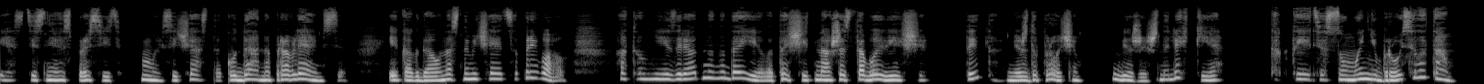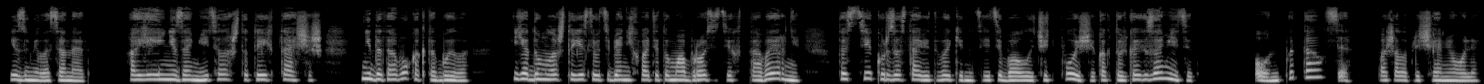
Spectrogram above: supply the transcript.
Я стесняюсь спросить, мы сейчас-то куда направляемся? И когда у нас намечается привал? А то мне изрядно надоело тащить наши с тобой вещи. Ты-то, между прочим, бежишь налегке. «Так ты эти суммы не бросила там?» — изумилась Аннет. «А я и не заметила, что ты их тащишь. Не до того как-то было. Я думала, что если у тебя не хватит ума бросить их в таверне, то Стикур заставит выкинуть эти баулы чуть позже, как только их заметит. Он пытался, — пожала плечами Оля.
